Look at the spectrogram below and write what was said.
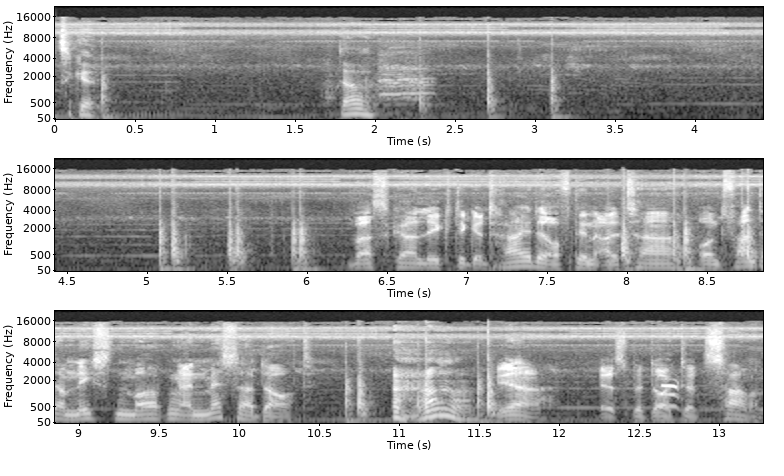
Zicke. Da. Vaska legte Getreide auf den Altar und fand am nächsten Morgen ein Messer dort. Aha. Ja, es bedeutet Zorn.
